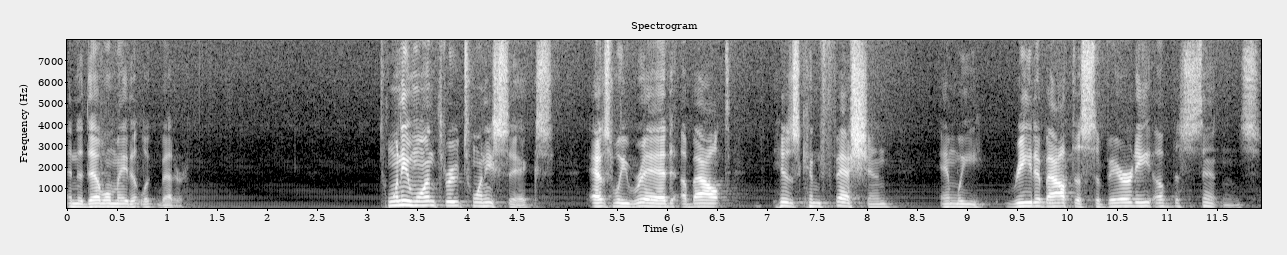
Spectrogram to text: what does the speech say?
And the devil made it look better. 21 through 26, as we read about his confession and we read about the severity of the sentence,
